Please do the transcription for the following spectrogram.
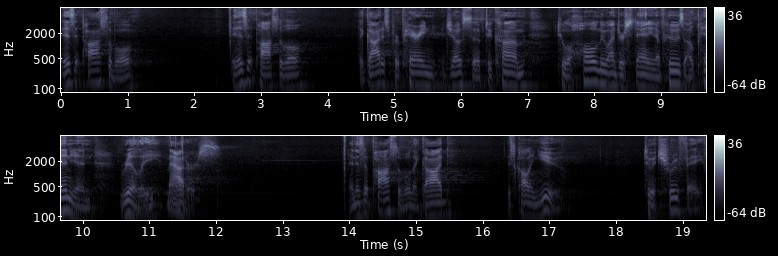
Is it possible? Is it possible that God is preparing Joseph to come to a whole new understanding of whose opinion really matters. And is it possible that God is calling you to a true faith?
